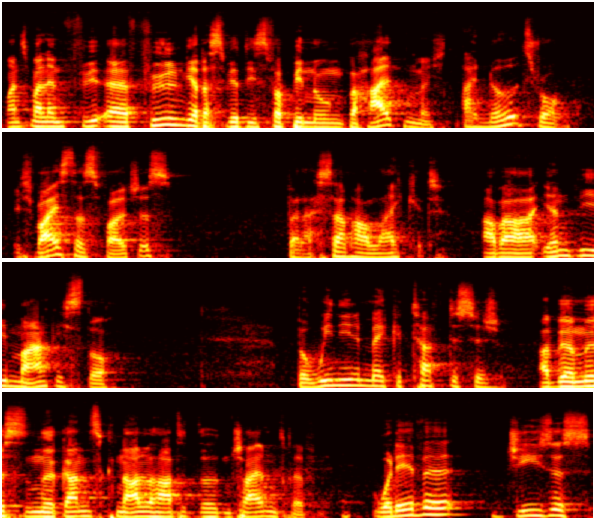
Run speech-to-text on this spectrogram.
Manchmal äh, fühlen wir, dass wir diese Verbindung behalten möchten. I know it's wrong, Ich weiß, dass es falsch ist, but I somehow like it. aber irgendwie mag ich es doch. But we need to make a tough decision. Aber wir müssen eine ganz knallharte Entscheidung treffen. Whatever Jesus,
